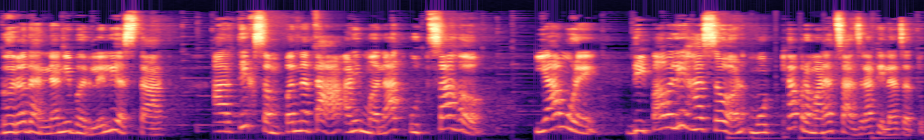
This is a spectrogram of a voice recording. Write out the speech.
घरं धान्यांनी भरलेली असतात आर्थिक संपन्नता आणि मनात उत्साह यामुळे दीपावली हा सण मोठ्या प्रमाणात साजरा केला जातो.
